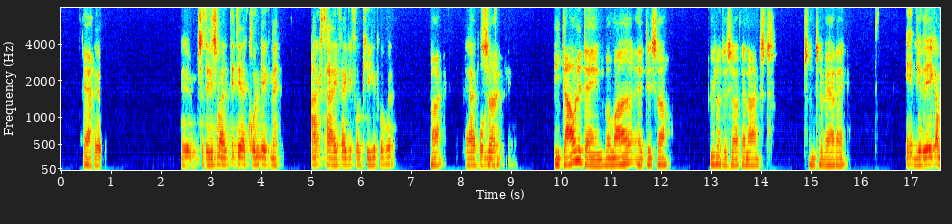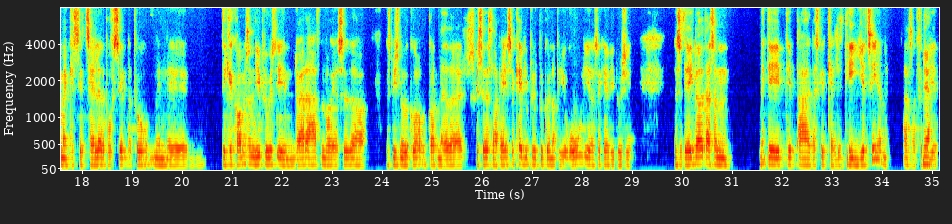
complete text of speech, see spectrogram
Ja. Øh, øh, så det er ligesom, at det der grundlæggende angst har jeg ikke rigtig fået kigget på. Vel? Nej. Jeg har brugt så i dagligdagen, hvor meget af det så fylder det så, den angst, sådan til hverdag? Jeg ved ikke, om man kan sætte tal eller procenter på, men øh, det kan komme sådan lige pludselig en lørdag aften, hvor jeg sidder og spiser noget godt, godt mad, og skal sidde og slappe af, så kan jeg lige pludselig begynde at blive urolig, og så kan jeg lige pludselig Altså, det er ikke noget, der er sådan... Men det, det er bare, hvad skal jeg kalde det, det er irriterende. Altså, fordi ja.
